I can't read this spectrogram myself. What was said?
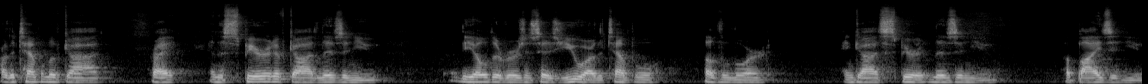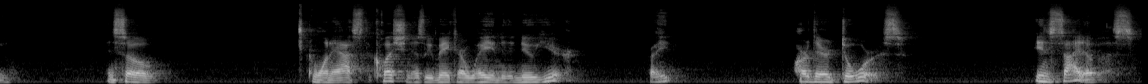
are the temple of God, right? And the spirit of God lives in you." The older version says, "You are the temple of the Lord, and God's spirit lives in you, abides in you." And so I want to ask the question as we make our way into the new year, right? Are there doors inside of us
